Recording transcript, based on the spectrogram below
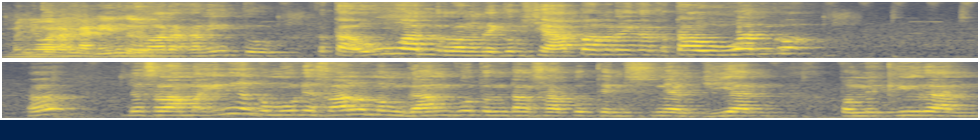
Menyuarakan men- itu. menyuarakan itu ketahuan ruang mereka siapa mereka ketahuan kok Hah? dan selama ini yang kemudian selalu mengganggu tentang satu kesinergian pemikiran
